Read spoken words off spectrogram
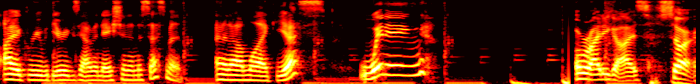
I agree with your examination and assessment. And I'm like, yes, winning. Alrighty, guys. So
